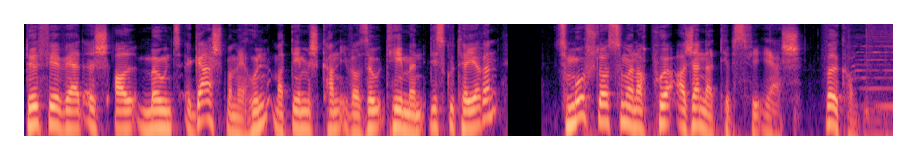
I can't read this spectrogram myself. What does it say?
Dafür werde ich all Mond e Gast bei mir haben, mit dem ich kann über so Themen diskutieren. Zum Abschluss haben wir noch pur Agenda-Tipps für euch. Willkommen.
